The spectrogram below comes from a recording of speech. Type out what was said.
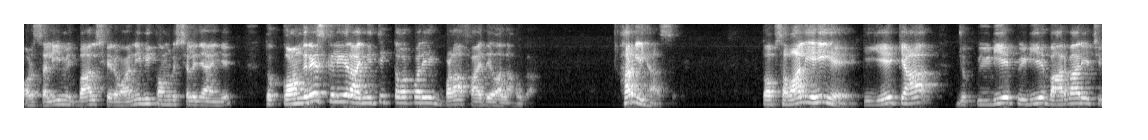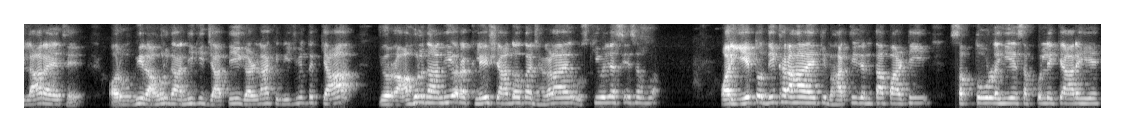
और सलीम इकबाल शेरवानी भी कांग्रेस चले जाएँगे तो कांग्रेस के लिए राजनीतिक तौर पर एक बड़ा फ़ायदे वाला होगा, हर लिहाज से। तो अब सवाल यही है कि ये क्या जो पीडीए पीडीए बार बार ये चिल्ला रहे थे और वो भी राहुल गांधी की जातीय गणना के बीच में तो क्या जो राहुल गांधी और अखिलेश यादव का झगड़ा है, उसकी वजह से सब हुआ। और ये तो दिख रहा है कि भारतीय जनता पार्टी सब तोड़ रही है, सबको लेके आ रही है,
